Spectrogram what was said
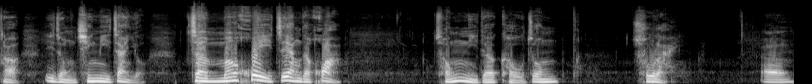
啊，一种亲密战友。怎么会这样的话从你的口中出来？呃，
